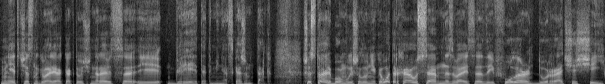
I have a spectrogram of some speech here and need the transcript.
мне это, честно говоря, как-то очень нравится и греет это меня, скажем так. Шестой альбом вышел у Ника Уотерхауса, называется «The Fuller», «Дурачащий»,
